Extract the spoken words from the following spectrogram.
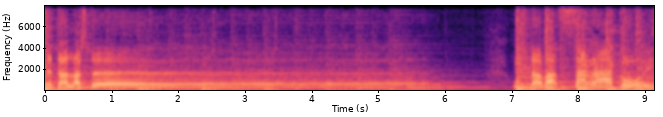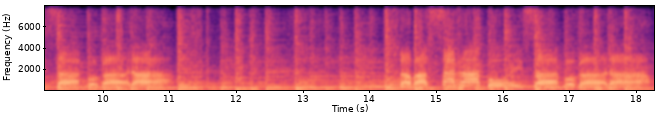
Eta laster. Usta bazarrako izango gara. Usta bazarrako izango gara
